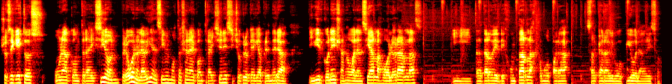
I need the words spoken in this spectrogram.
Yo sé que esto es una contradicción, pero bueno, la vida en sí mismo está llena de contradicciones y yo creo que hay que aprender a vivir con ellas, ¿no? Balancearlas, valorarlas y tratar de, de juntarlas como para sacar algo piola de eso.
